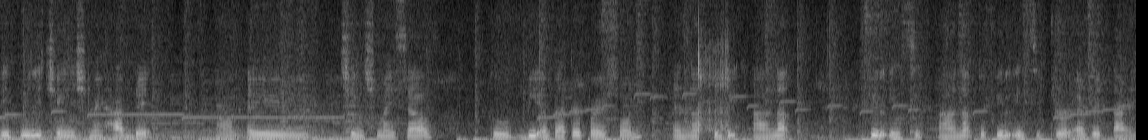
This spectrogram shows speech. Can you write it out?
it really changed my habit. Um, i changed myself to be a better person and not to be uh, not feel inse- uh, not to feel insecure every time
